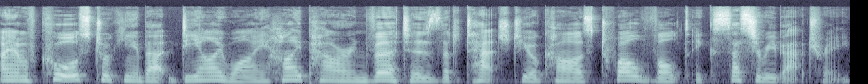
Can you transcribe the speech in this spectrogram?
I am of course talking about DIY high power inverters that attach to your car's 12 volt accessory battery.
